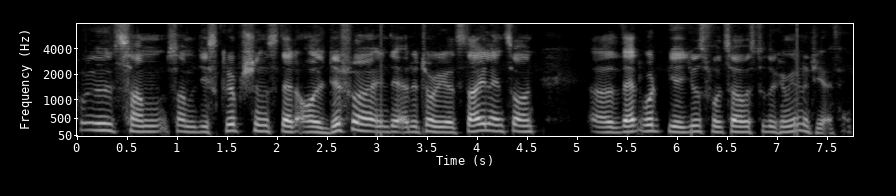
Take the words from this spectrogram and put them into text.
pull some some descriptions that all differ in their editorial style and so on uh, that would be a useful service to the community, I think.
